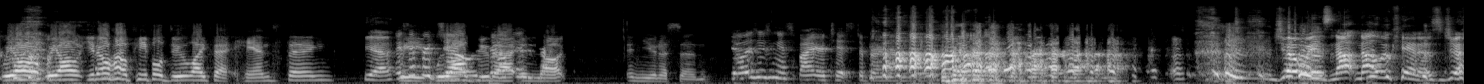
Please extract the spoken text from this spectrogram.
we all, we all. You know how people do like that hand thing? Yeah. Except we, for we Joe. all do Joe that is- and knock uh, in unison. Joe is using his fire tits to burn down. Joe is not not Lucanus. Joe.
